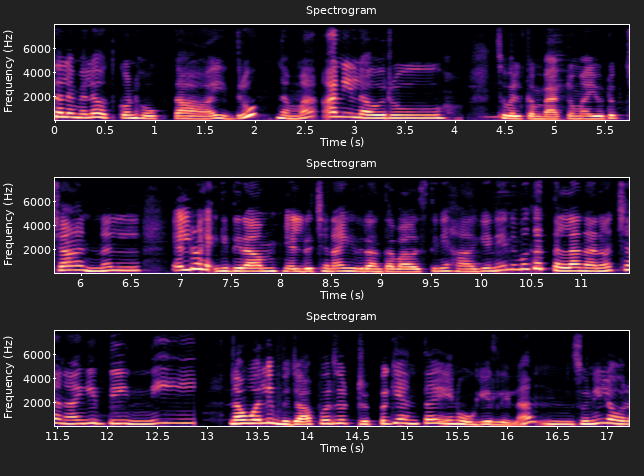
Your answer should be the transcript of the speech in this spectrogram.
ತಲೆ ಮೇಲೆ ಹೊತ್ಕೊಂಡು ಹೋಗ್ತಾ ಇದ್ದರು ನಮ್ಮ ಅನಿಲ್ ಅವರು. So welcome back to my YouTube channel ಎಲ್ಲರೂ ಹೇಗಿದ್ದೀರಾ? ಎಲ್ಲರೂ ಚೆನ್ನಾಗಿದ್ದೀರಾ ಅಂತ ಭಾವಿಸ್ತೀನಿ. ಹಾಗೆಯೇ ನಿಮಗೆ ಗೊತ್ತಲ್ಲ, ನಾನು ಚೆನ್ನಾಗಿದ್ದೀನಿ. ನಾವು ಅಲ್ಲಿ ಬಿಜಾಪುರದ ಟ್ರಿಪ್ಪಿಗೆ ಅಂತ ಏನು ಹೋಗಿರಲಿಲ್ಲ. ಸುನಿಲ್ ಅವರ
